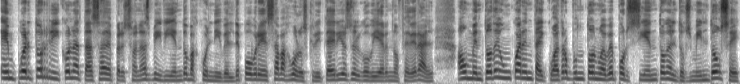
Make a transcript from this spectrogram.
En Puerto Rico, la tasa de personas viviendo bajo el nivel de pobreza bajo los criterios del gobierno federal aumentó de un 44.9% en el 2012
